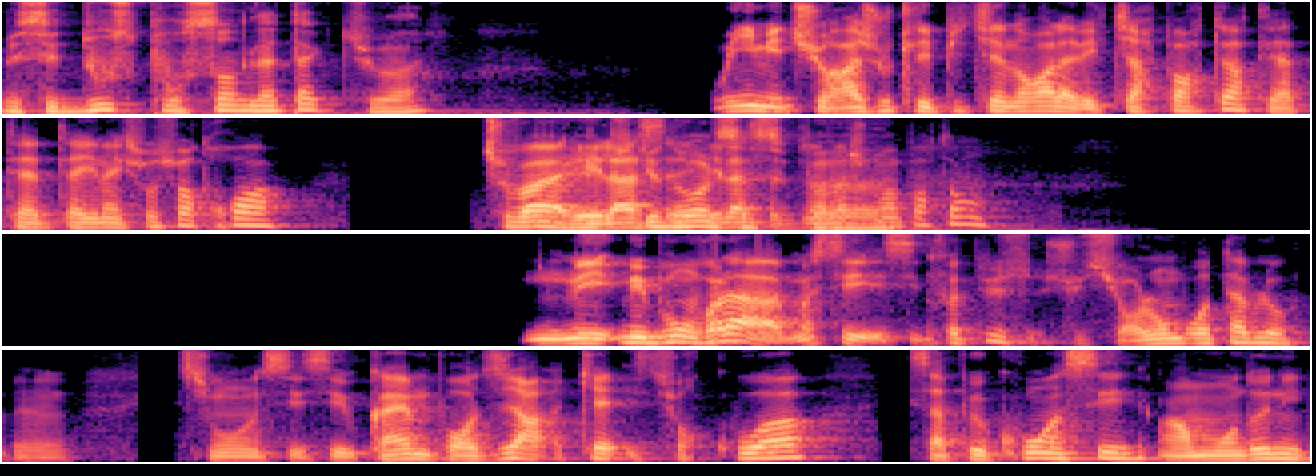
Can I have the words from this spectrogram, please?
Mais c'est 12% de l'attaque, tu vois. Oui, mais tu rajoutes les pick and roll avec tier porter, t'as une action sur 3. Tu vois, Ouais, et là, roll, et là, ça, ça c'est devient pas- vachement important. Mais, mais bon, voilà, moi, c'est c'est une fois de plus, je suis sur l'ombre au tableau. Euh, si on- c'est c'est quand même pour dire quel- sur quoi ça peut coincer à un moment donné.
